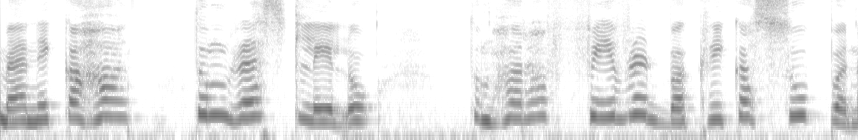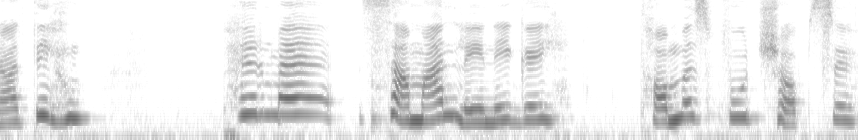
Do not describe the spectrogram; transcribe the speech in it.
मैंने कहा तुम रेस्ट ले लो। तुम्हारा फेवरेट बकरी का सूप बनाती हूँ। फिर मैं सामान लेने गई थॉमस फ़ूड शॉप से।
